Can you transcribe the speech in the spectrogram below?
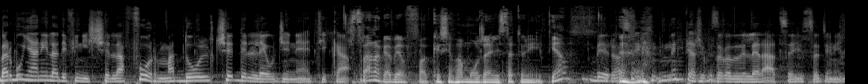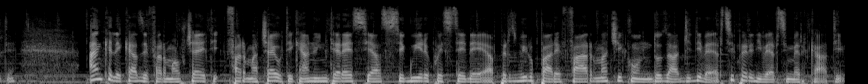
Barbugliani la definisce la forma dolce dell'eugenetica. Strano che, fa- che sia famosa negli Stati Uniti, eh? Vero? Sì, mi piace questa cosa delle razze negli Stati Uniti. Anche le case farmaceuti- farmaceutiche hanno interesse a seguire questa idea per sviluppare farmaci con dosaggi diversi per i diversi mercati.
